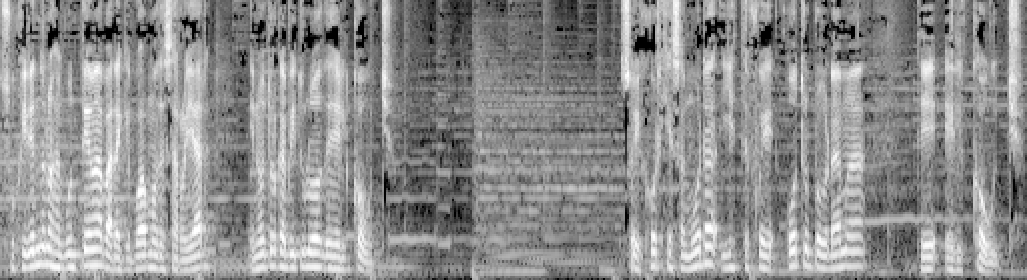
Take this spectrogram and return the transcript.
sugiriéndonos algún tema para que podamos desarrollar en otro capítulo de El Coach. Soy Jorge Zamora y este fue otro programa de El Coach.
